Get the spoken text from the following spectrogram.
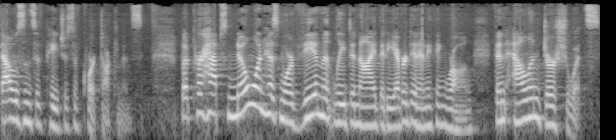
thousands of pages of court documents. But perhaps no one has more vehemently denied that he ever did anything wrong than Alan Dershowitz.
